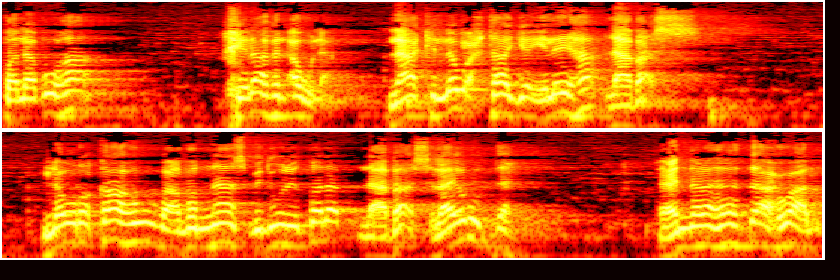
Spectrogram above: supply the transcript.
طلبها خلاف الأولى. لكن لو احتاج إليها لا بأس. لو رقاه بعض الناس بدون طلب لا بأس لا يرده. عندنا ثلاثة أحوال.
